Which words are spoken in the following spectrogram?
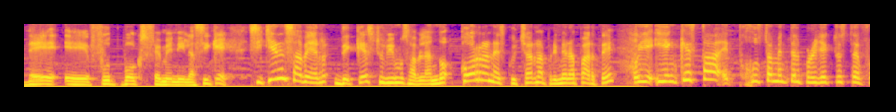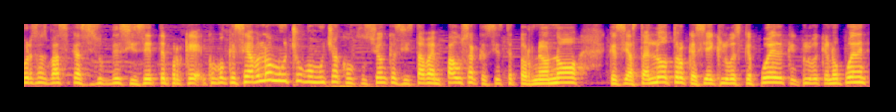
de eh, Footbox Femenil. Así que si quieren saber de qué estuvimos hablando, corran a escuchar la primera parte. Oye, ¿y en qué está eh, justamente el proyecto este de Fuerzas Básicas y Sub-17? Porque como que se habló mucho, hubo mucha confusión, que si estaba en pausa, que si este torneo no, que si hasta el otro, que si hay clubes que pueden, que clubes que no pueden.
